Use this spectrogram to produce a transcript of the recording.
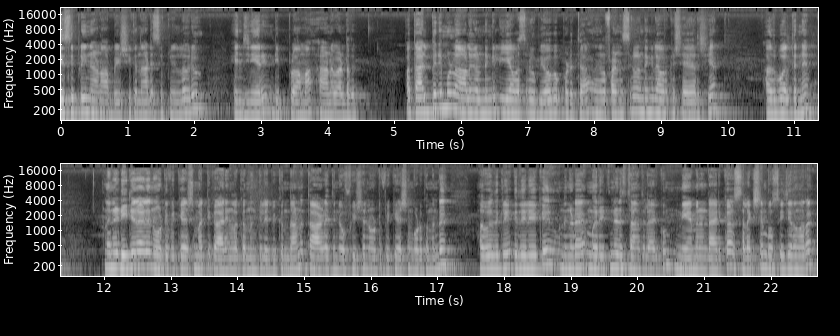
ഡിസിപ്ലിൻ ആണോ അപേക്ഷിക്കുന്ന ആ ഡിസിപ്ലിനിലുള്ള ഒരു എഞ്ചിനീയറിംഗ് ഡിപ്ലോമ ആണ് വേണ്ടത്. അപ്പോൾ താല്പര്യമുള്ള ആളുകളുണ്ടെങ്കിൽ ഈ അവസരം ഉപയോഗപ്പെടുത്തുക. നിങ്ങൾ ഫ്രണ്ട്സുകളുണ്ടെങ്കിൽ അവർക്ക് ഷെയർ ചെയ്യാം അതുപോലെ തന്നെ അതിന്റെ ഡീറ്റെയിൽ ആയ നോട്ടിഫിക്കേഷൻ മറ്റ് കാര്യങ്ങളൊക്കെ നിങ്ങൾക്ക് ലഭിക്കുന്നതാണ്. താഴെ ഇതിന്റെ ഒഫീഷ്യൽ നോട്ടിഫിക്കേഷൻ കൊടുക്കുന്നുണ്ട്. അതുപോലെ ഇതിലേക്ക് നിങ്ങളുടെ മെറിറ്റിന്റെ അടിസ്ഥാനത്തിലായിരിക്കും നിയമനം ഉണ്ടായിരിക്കുക. സെലക്ഷൻ പ്രൊസീജിയർ എന്ന് പറഞ്ഞാൽ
